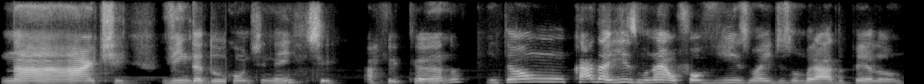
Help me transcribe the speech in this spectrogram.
na arte vinda do continente africano. Então, cada ismo, né, o fovismo aí deslumbrado pelo,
